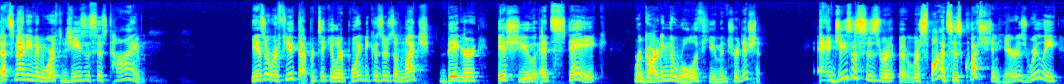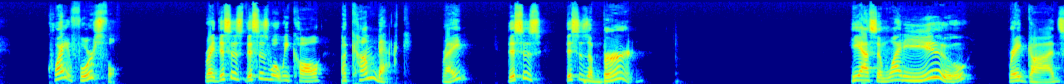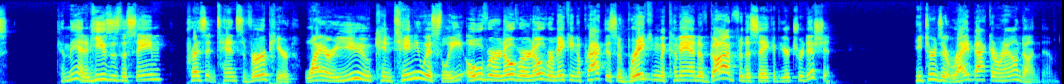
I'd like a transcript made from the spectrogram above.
That's not even worth Jesus' time. He doesn't refute that particular point because there's a much bigger issue at stake regarding the role of human tradition. And Jesus' re- uh, response, his question here, is really quite forceful. Right? This is, this is what we call a comeback, right? This is, this is a burn. He asks them, Why do you break God's command? And he uses the same present tense verb here. Why are you continuously, over and over and over, making a practice of breaking the command of God for the sake of your tradition? He turns it right back around on them.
